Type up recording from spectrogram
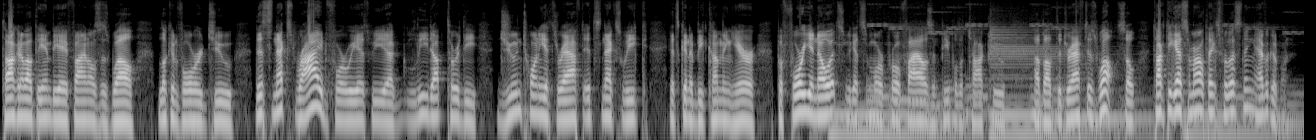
talking about the NBA Finals as well. Looking forward to this next ride for we as we uh, lead up toward the June 20th draft. It's next week. It's going to be coming here before you know it. So we got some more profiles and people to talk to about the draft as well. So talk to you guys tomorrow. Thanks for listening. Have a good one.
